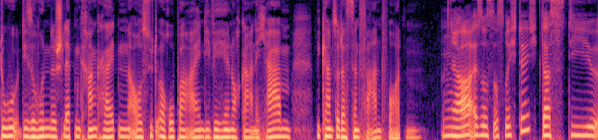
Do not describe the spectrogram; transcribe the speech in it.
du, diese Hunde schleppen Krankheiten aus Südeuropa ein, die wir hier noch gar nicht haben. Wie kannst du das denn verantworten? Ja, also es ist richtig, dass die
